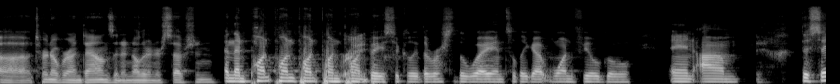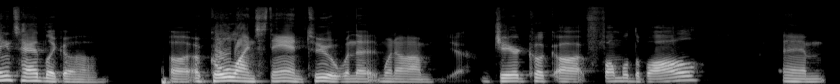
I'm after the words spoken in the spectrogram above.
uh, turnover on downs and another interception. and then punt, punt, punt, punt, Right. punt, basically the rest of the way until they got one field goal. And um, the Saints had like a a, a goal line stand too when the when um Yeah, Jared Cook uh fumbled the ball. And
